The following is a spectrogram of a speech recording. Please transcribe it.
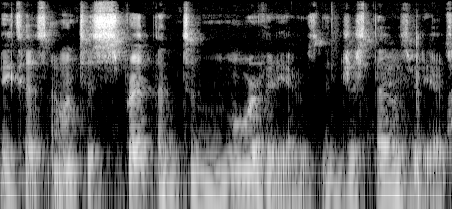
because I want to spread them to more videos than just those videos.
